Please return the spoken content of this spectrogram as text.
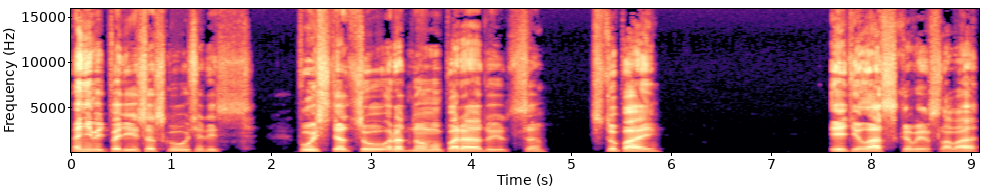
Они ведь поди соскучились. Пусть отцу родному порадуются. Ступай. Эти ласковые слова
